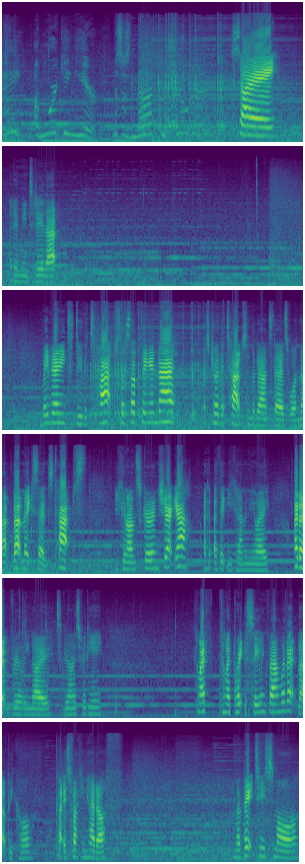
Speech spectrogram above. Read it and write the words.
Hey, I'm working here. This is not for children. Sorry, I didn't mean to do that. Maybe I need to do the taps or something in there. Let's try the taps in the downstairs one. That that makes sense. Taps, you can unscrew and shut. Yeah, I, I think you can anyway. I don't really know, to be honest with you. Can I can I break the ceiling fan with it? That would be cool. Cut his fucking head off. I'm a bit too small.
